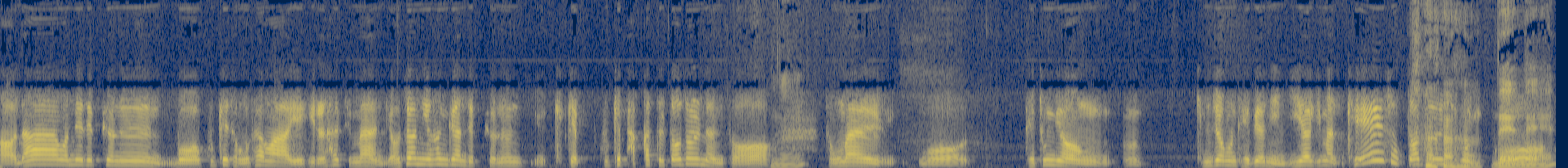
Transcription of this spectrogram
어, 나 원내대표는 뭐 국회 정상화 얘기를 하지만 여전히 황교안 대표는 이렇게 국회 바깥을 떠돌면서 네. 정말 뭐 대통령 어, 김정은 대변인 이야기만 계속 떠들고 있고 네, 네.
